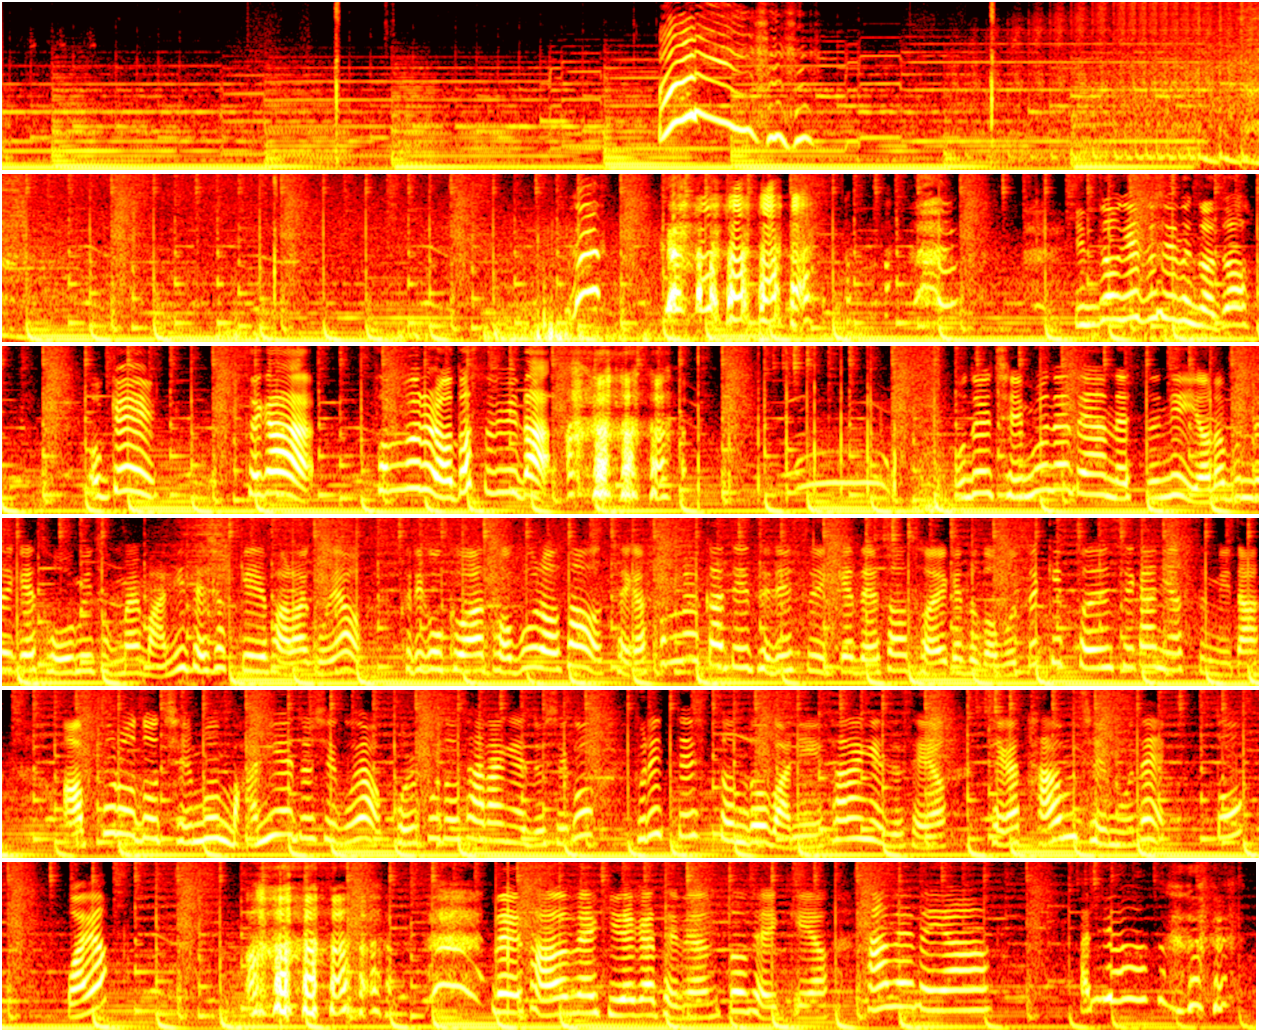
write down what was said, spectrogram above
인정해 주시는 거죠? 오케이. 제가 선물을 얻었습니다. 오늘 질문에 대한 레슨이 여러분들께 도움이 정말 많이 되셨길 바라고요. 그리고 그와 더불어서 제가 선물까지 드릴 수 있게 돼서 저에게도 너무 뜻깊은 시간이었습니다. 앞으로도 질문 많이 해주시고요. 골프도 사랑해주시고 브리티스톤도 많이 사랑해주세요. 제가 다음 질문에 또 와요? 네, 다음에 기회가 되면 또 뵐게요. 다음에 봬요. 안녕.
